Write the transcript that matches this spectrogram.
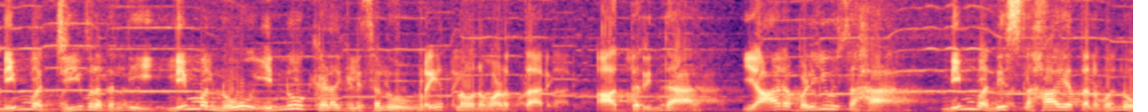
ನಿಮ್ಮ ಜೀವನದಲ್ಲಿ ನಿಮ್ಮನ್ನು ಇನ್ನೂ ಕೆಳಗಿಳಿಸಲು ಪ್ರಯತ್ನವನ್ನು ಮಾಡುತ್ತಾರೆ. ಆದ್ದರಿಂದ ಯಾರ ಬಳಿಯೂ ಸಹ ನಿಮ್ಮ ನಿಸ್ಸಹಾಯತನವನ್ನು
